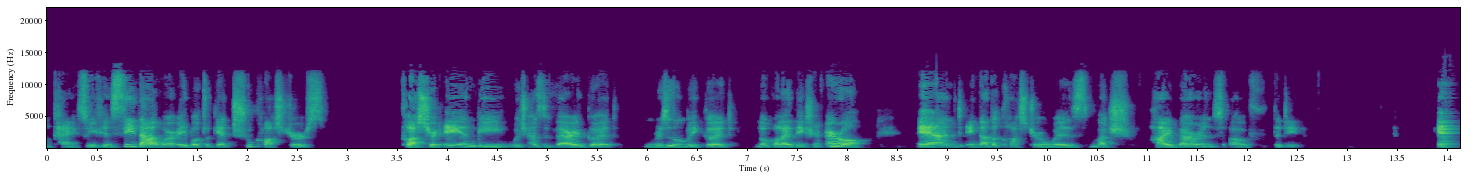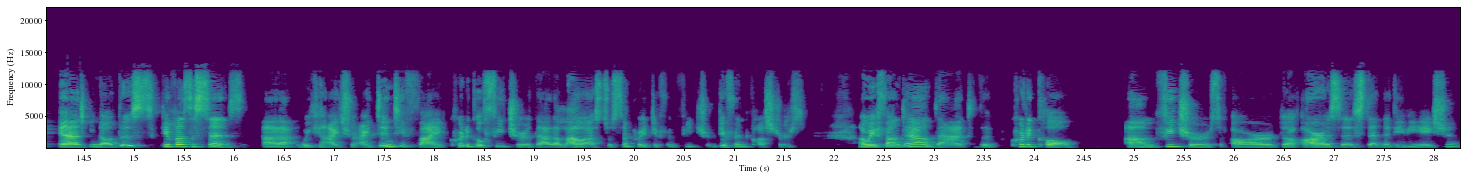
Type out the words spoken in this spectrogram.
Okay, so you can see that we're able to get two clusters cluster A and B, which has a very good, reasonably good localization error, and another cluster with much high variance of the data. And you know, this gives us a sense uh, we can actually identify critical feature that allow us to separate different feature, different clusters. And we found out that the critical um, features are the RSS standard deviation,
